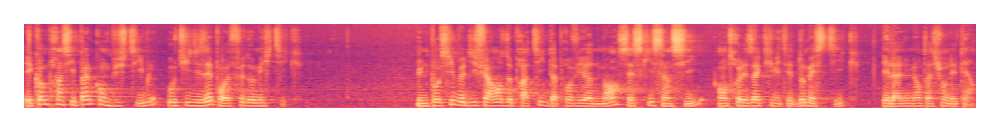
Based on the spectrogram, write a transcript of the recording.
et comme principal combustible utilisé pour le feu domestique. Une possible différence de pratique d'approvisionnement s'esquisse ainsi entre les activités domestiques et l'alimentation des termes.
